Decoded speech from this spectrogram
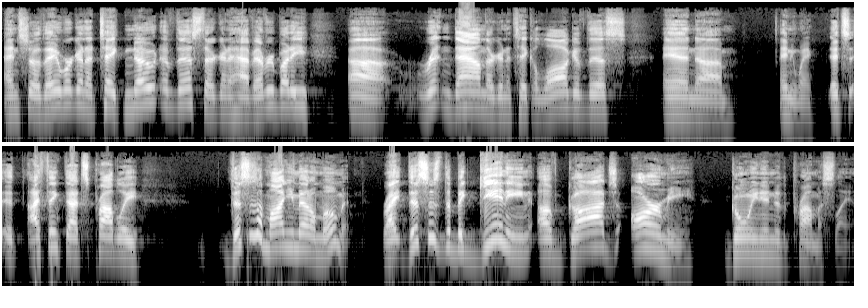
And so they were going to take note of this. They're going to have everybody uh, written down. They're going to take a log of this. And um, anyway, it's, it, I think that's probably, this is a monumental moment, right? This is the beginning of God's army going into the promised land.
